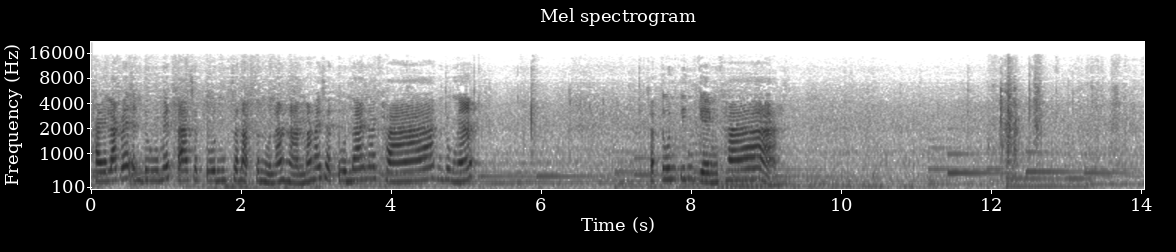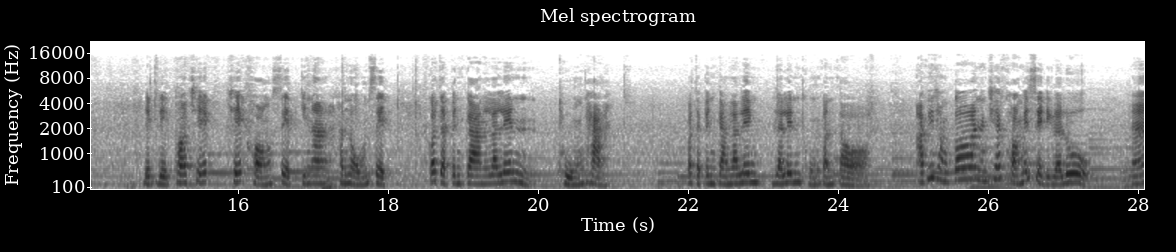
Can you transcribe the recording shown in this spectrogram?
ใครรักและเอ็นดูเมตตาสตูนสนับสนุนอาหารมาให้สตูนได้นะคะลูกนะสตูนกินเก่งค่ะเด็กๆ พอเช็ค เช็คของเสร็จกินอาขนมเสร็จ ก็จะเป็นการละเล่นถุงค่ะ ก็จะเป็นการละเล่นละเล่นถุงกันต่ออะพี่ทองก้อนยังเช็คของไม่เสร็จอีกแล้วลูกฮะ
